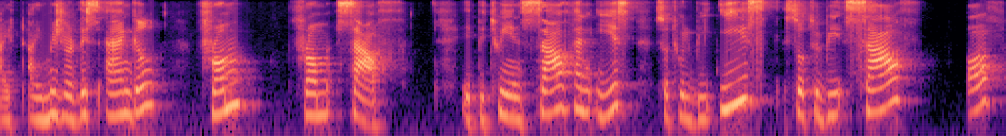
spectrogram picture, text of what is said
I, I measure this angle from, from south. It between south and east, so it will be east, so it will be south of,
